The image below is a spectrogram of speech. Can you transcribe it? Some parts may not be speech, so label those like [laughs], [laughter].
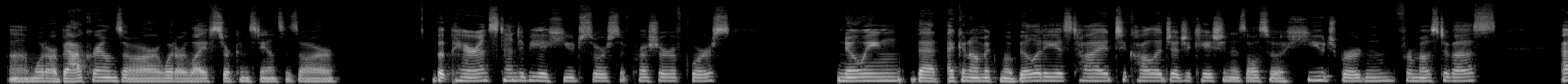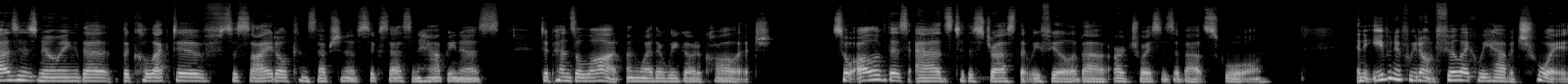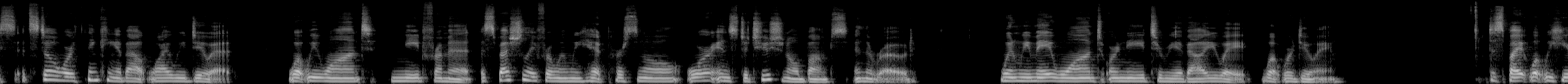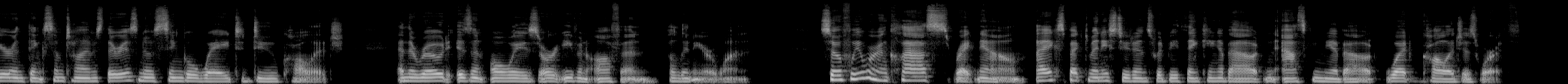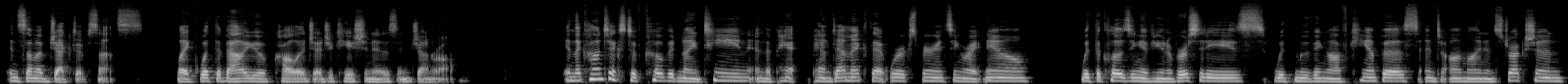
um, what our backgrounds are, what our life circumstances are. But parents tend to be a huge source of pressure, of course. Knowing that economic mobility is tied to college education is also a huge burden for most of us as is knowing that the collective societal conception of success and happiness depends a lot on whether we go to college. So, all of this adds to the stress that we feel about our choices about school. And even if we don't feel like we have a choice, it's still worth thinking about why we do it, what we want, need from it, especially for when we hit personal or institutional bumps in the road, when we may want or need to reevaluate what we're doing. Despite what we hear and think sometimes, there is no single way to do college, and the road isn't always or even often a linear one. So, if we were in class right now, I expect many students would be thinking about and asking me about what college is worth in some objective sense, like what the value of college education is in general. In the context of COVID 19 and the pa- pandemic that we're experiencing right now, with the closing of universities, with moving off campus and to online instruction,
